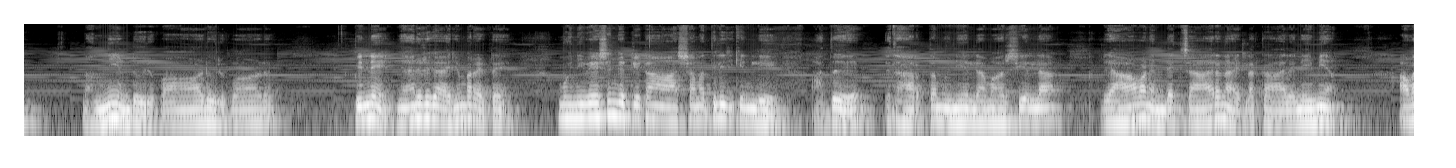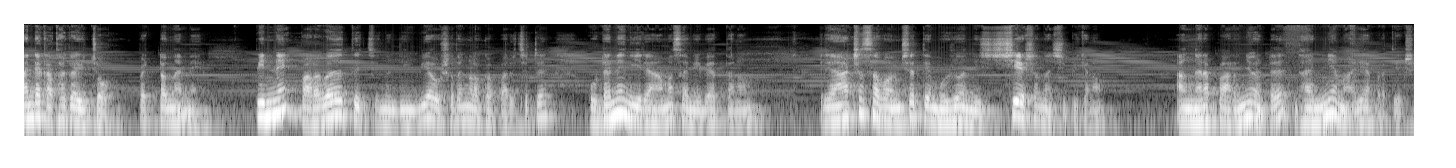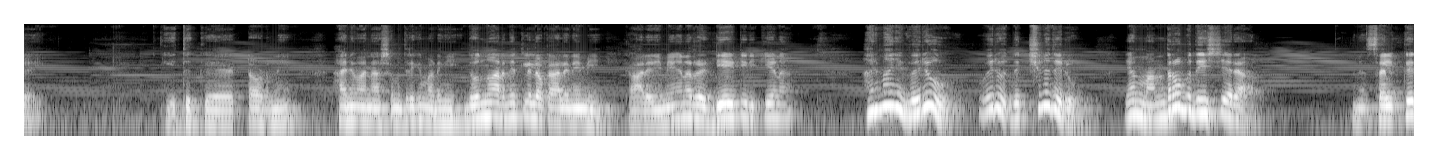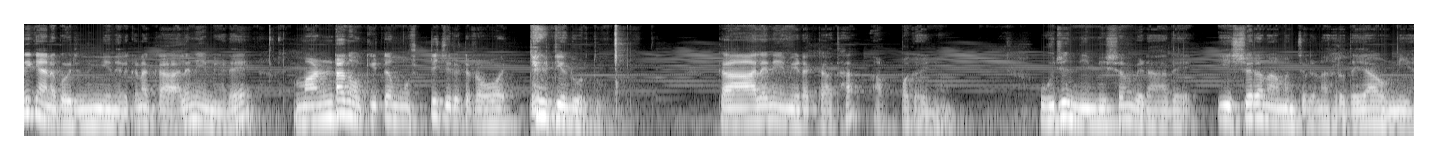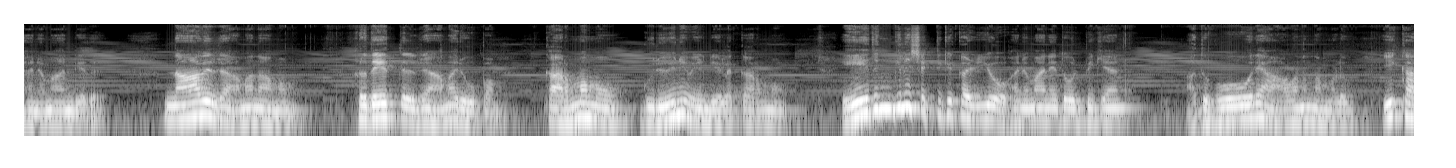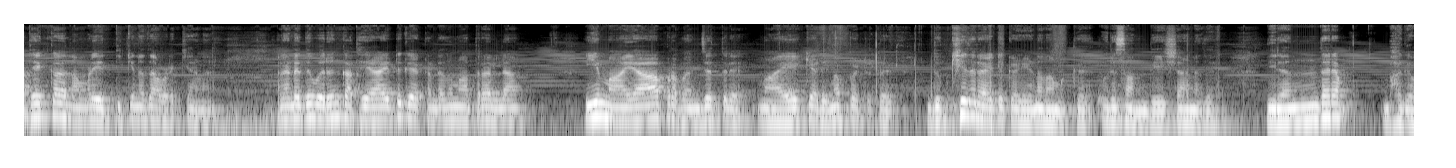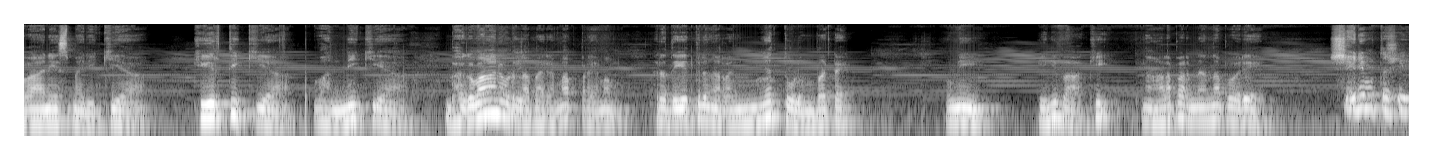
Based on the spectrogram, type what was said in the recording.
നന്ദിയുണ്ട് ഒരുപാട് ഒരുപാട്. പിന്നെ ഞാനൊരു കാര്യം പറയട്ടെ? മുനിവേഷം കെട്ടിയിട്ട് ആശ്രമത്തിലിരിക്കണില്ലേ? അത് യഥാർത്ഥ മുനിയല്ല മഹർഷിയല്ല. രാവണന്റെ ചാരനായിട്ടുള്ള കാലനേമിയാണ് അവന്റെ കഥ കഴിച്ചോ? പെട്ടെന്ന് തന്നെ. പിന്നെ പർവതത്തിൽ ചെന്ന് ദിവ്യ ഔഷധങ്ങളൊക്കെ പറിച്ചിട്ട് ഉടനെ നീ രാമസമീപം എത്തണം. രാക്ഷസ വംശത്തെ മുഴുവൻ നിശേഷം നശിപ്പിക്കണം. അങ്ങനെ പറഞ്ഞുകൊണ്ട് ധന്യമാലി അപ്രത്യക്ഷമായി ഇത് കേട്ട ഉടനെ ഹനുമാൻ ആശ്രമത്തിലേക്ക് മടങ്ങി. ഇതൊന്നും അറിഞ്ഞിട്ടില്ലല്ലോ കാലനേമി. കാലനേമി അങ്ങനെ റെഡി ആയിട്ടിരിക്കുകയാണ് ഹനുമാനി വരൂ. വരൂ ദക്ഷിണ തരൂ. ഞാൻ മന്ത്രം ഉപദേശിച്ചു തരാം. സൽക്കരിക്കാനൊക്കെ ഒരുങ്ങി നിൽക്കണ കാലനേമിയുടെ മണ്ട നോക്കിയിട്ട് മുഷ്ടി ചുരുട്ടിട്ട് ഒറ്റ കിട്ടിയോണ്ട് കൊടുത്തു. കാലനേമിയുടെ കഥ അപ്പ കഴിഞ്ഞു. ഒരു നിമിഷം വിടാതെ ഈശ്വരനാമം ചൊല്ലണ ഹൃദയ ഉണ്ണി ഹനുമാന്റേത് നാവിൽ രാമനാമം ഹൃദയത്തിൽ രാമരൂപം കർമ്മമോ ഗുരുവിന് വേണ്ടിയുള്ള കർമ്മം. ഏതെങ്കിലും ശക്തിക്ക് കഴിയോ ഹനുമാനെ തോൽപ്പിക്കാൻ? അതുപോലെ ആവണം നമ്മളും. ഈ കഥയൊക്കെ നമ്മളെ എത്തിക്കുന്നത് അവിടേക്കാണ്. അല്ലാണ്ട് ഇത് വെറും കഥയായിട്ട് കേൾക്കേണ്ടത് മാത്രമല്ല ഈ മായാപ്രപഞ്ചത്തിൽ മായയ്ക്ക് അടിമപ്പെട്ടിട്ട് ദുഃഖിതരായിട്ട് കഴിയണ നമുക്ക് ഒരു സന്ദേശമാണിത് നിരന്തരം ഭഗവാനെ സ്മരിക്കുക കീർത്തിക്കുക വന്ദിക്കുക ഭഗവാനോടുള്ള പരമപ്രേമം ഹൃദയത്തിൽ നിറഞ്ഞ് തുളുമ്പട്ടെ. ഉണ്ണി ഇനി ബാക്കി നാളെ പറഞ്ഞു തന്നാൽ പോരെ. ശരി മുത്തശ്ശി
